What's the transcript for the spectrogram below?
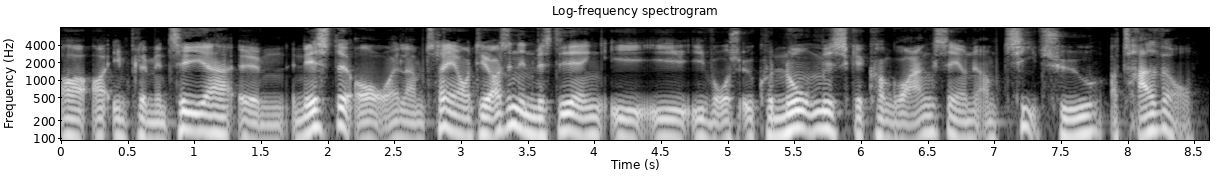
at, at implementere øh, næste år eller om tre år. Det er også en investering i, i, i vores økonomiske konkurrenceevne om 10, 20 og 30 år.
